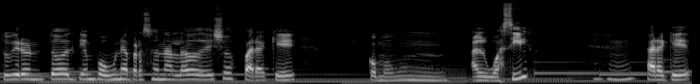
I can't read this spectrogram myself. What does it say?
tuvieron todo el tiempo una persona al lado de ellos para que, como un alguacil, para que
